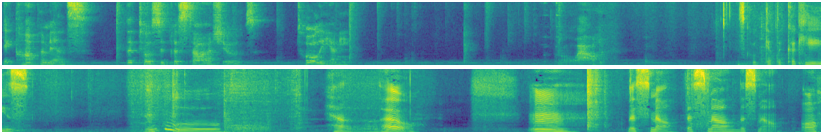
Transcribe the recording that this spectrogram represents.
it complements the toasted pistachios. Totally yummy. Oh, wow. Let's go get the cookies. Ooh. Hello. Mmm. The smell, the smell, the smell. Oh.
